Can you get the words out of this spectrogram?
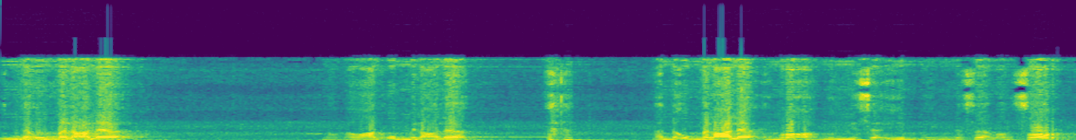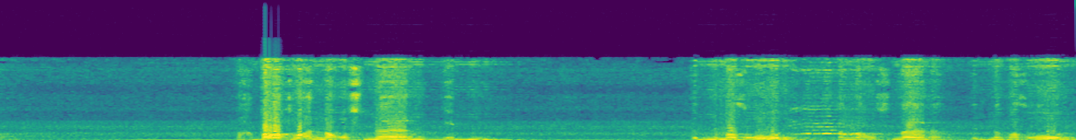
إن أم العلاء نعم أو عن أم العلاء. أن أم العلاء امرأة من نسائهم أي من نساء الأنصار. أخبرته أن عثمان ابن ابن مضغون أن عثمان ابن مضغون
